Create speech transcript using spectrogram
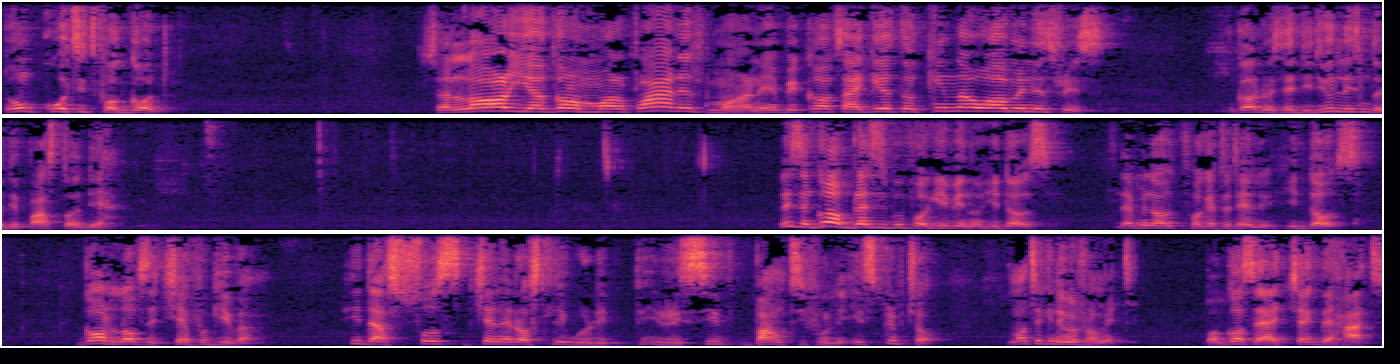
Don't quote it for God. Say, Lord, you're going to multiply this money because I gave to Kingdom World Ministries. God will say, Did you listen to the pastor there? Listen, God blesses people for giving. No, he does. Let me not forget to tell you. He does. God loves a cheerful giver. He that sows generously will re- receive bountifully. It's scripture. I'm not taking away from it. But God said, I check the heart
